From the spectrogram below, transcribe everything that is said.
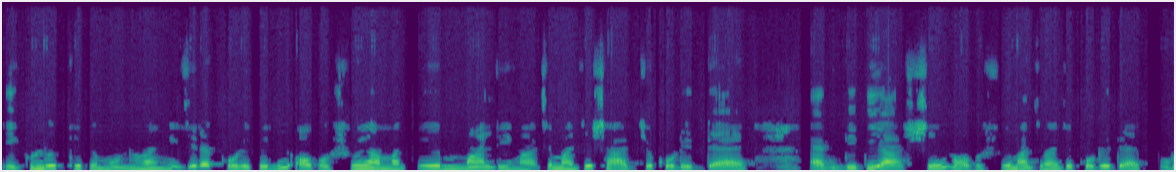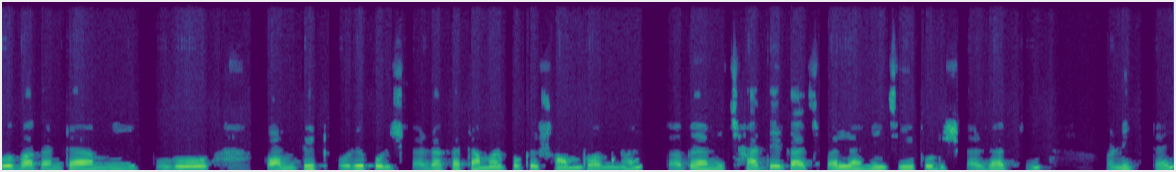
এগুলোর থেকে মনে হয় নিজেরা করে ফেলি। অবশ্যই আমাকে মালি মাঝে মাঝে সাহায্য করে দেয়। এক দিদি আসে অবশ্যই মাঝে মাঝে করে দেয়। পুরো বাগানটা আমি পুরো কমপ্লিট করে পরিষ্কার রাখাটা আমার পক্ষে সম্ভব নয়। তবে আমি ছাদের গাছপালা নিজেই পরিষ্কার রাখি অনেকটাই।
